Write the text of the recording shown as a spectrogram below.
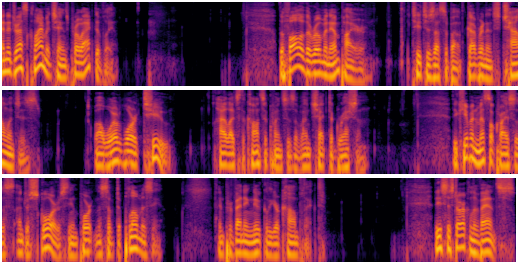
and address climate change proactively. The fall of the Roman Empire teaches us about governance challenges, while World War II highlights the consequences of unchecked aggression. The Cuban Missile Crisis underscores the importance of diplomacy in preventing nuclear conflict. These historical events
